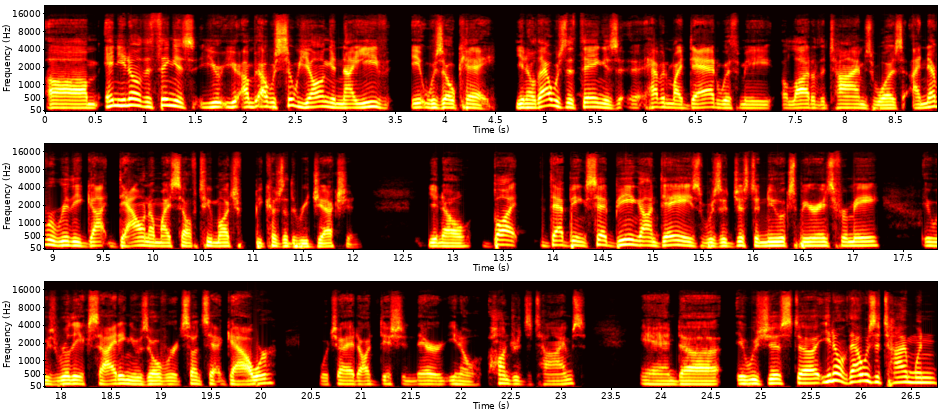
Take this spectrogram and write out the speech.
Um, and you know, the thing is, you, you, I'm, I was so young and naive. It was okay. You know, that was the thing is uh, having my dad with me a lot of the times was I never really got down on myself too much because of the rejection, you know, but that being said, being on days was a, just a new experience for me. It was really exciting. It was over at Sunset Gower, which I had auditioned there, you know, hundreds of times and uh, it was just uh, you know that was a time when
